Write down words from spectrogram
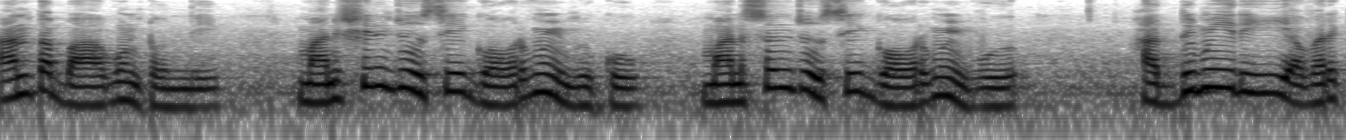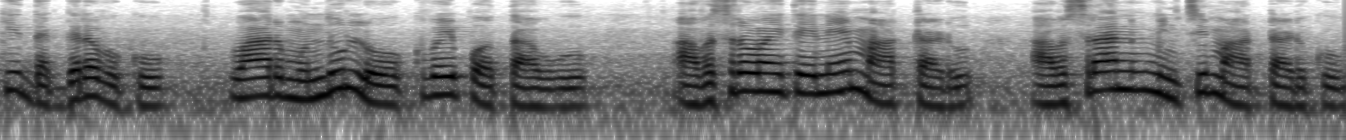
అంత బాగుంటుంది. మనిషిని చూసి గౌరవం ఇవ్వకు. మనసును చూసి గౌరవం ఇవ్వు. హద్దుమీరి ఎవరికి దగ్గరవ్వకు. వారి ముందు లోకువైపోతావు. అవసరమైతేనే మాట్లాడు. అవసరానికి మించి మాట్లాడుకు.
